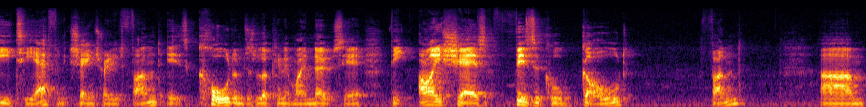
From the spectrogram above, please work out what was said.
ETF, an exchange traded fund. It's called, I'm just looking at my notes here, the iShares Physical Gold Fund. Um,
